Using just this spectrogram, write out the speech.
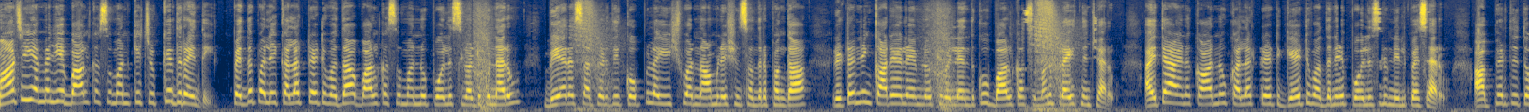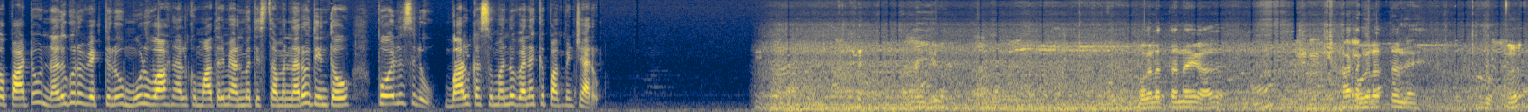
మాజీ ఎమ్మెల్యే బాల్క సుమన్కి చుక్కెదురైంది. పెద్దపల్లి కలెక్టరేట్ వద్ద బాల్క సుమన్ను పోలీసులు అడ్డుకున్నారు. బీఆర్ఎస్ అభ్యర్థి కొప్పుల ఈశ్వర్ నామినేషన్ సందర్భంగా రిటర్నింగ్ కార్యాలయంలోకి వెళ్ళేందుకు బాల్క సుమన్ ప్రయత్నించారు. అయితే ఆయన కారును కలెక్టరేట్ గేటు వద్దనే పోలీసులు నిలిపేశారు. అభ్యర్థితో పాటు నలుగురు వ్యక్తులు మూడు వాహనాలకు మాత్రమే అనుమతిస్తామన్నారు. దీంతో పోలీసులు బాల్క సుమన్ను వెనక్కి పంపించారు. కాదు. పొగలత్తన్నాయి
